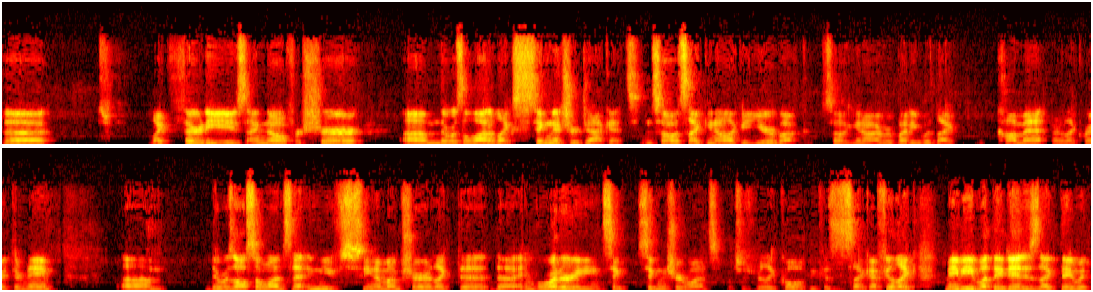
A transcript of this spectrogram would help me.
the like 30s, I know for sure um, there was a lot of like signature jackets, and so it's like you know like a yearbook. So you know everybody would like comment or like write their name. Um, there was also ones that, and you've seen them, I'm sure, like the the embroidery sig- signature ones, which is really cool because it's like I feel like maybe what they did is like they would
